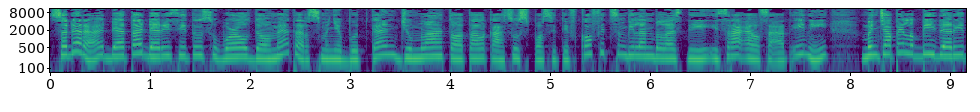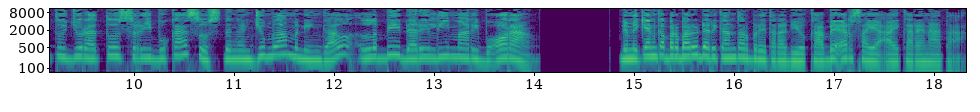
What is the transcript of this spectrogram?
Saudara, data dari situs Worldometers menyebutkan jumlah total kasus positif COVID-19 di Israel saat ini mencapai lebih dari 700 ribu kasus dengan jumlah meninggal lebih dari 5 ribu orang. Demikian kabar baru dari kantor berita radio KBR, saya Aika Renata.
